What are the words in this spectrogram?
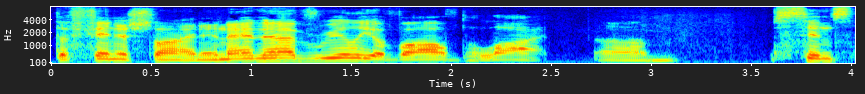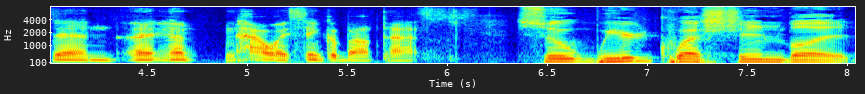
the finish line, and, and I've really evolved a lot um, since then and how I think about that. So weird question, but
